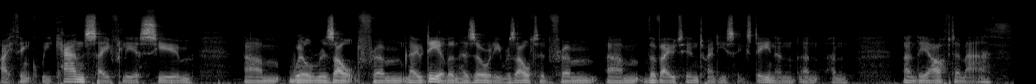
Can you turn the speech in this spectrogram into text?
I think we can safely assume um, will result from no deal and has already resulted from um, the vote in 2016 and, and, and, and the aftermath.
